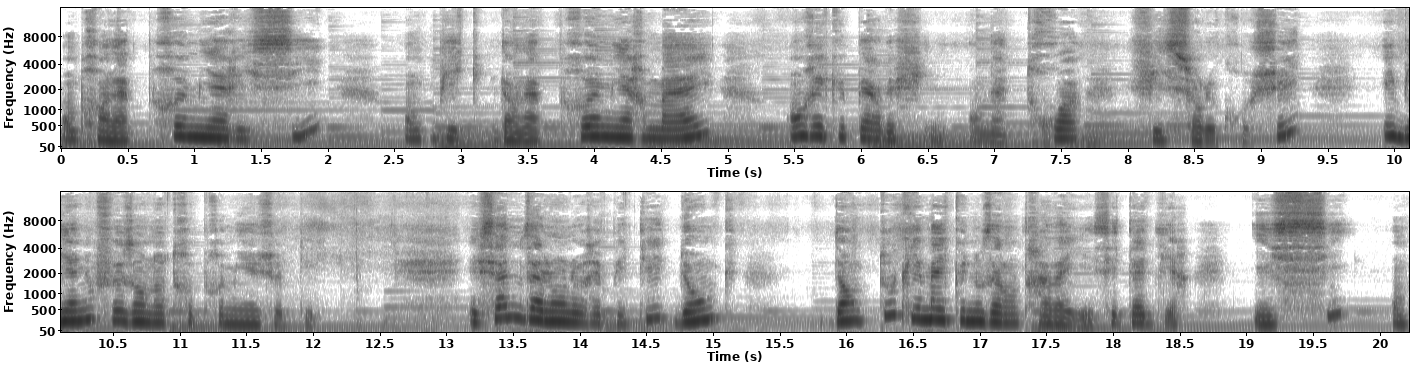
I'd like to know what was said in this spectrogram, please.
On prend la première ici, on pique dans la première maille, on récupère le fil. On a trois fils sur le crochet eh bien nous faisons notre premier jeté. Et ça, nous allons le répéter donc dans toutes les mailles que nous allons travailler. C'est-à-dire ici, on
